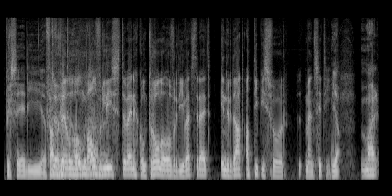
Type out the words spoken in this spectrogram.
per se die uh, favoriete te rol moet balverlies, te weinig controle over die wedstrijd. Inderdaad atypisch voor Man City. Ja, maar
